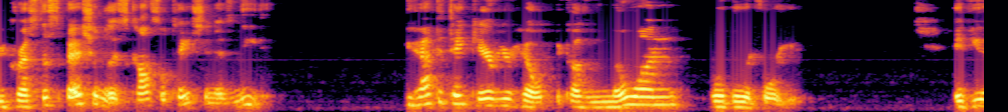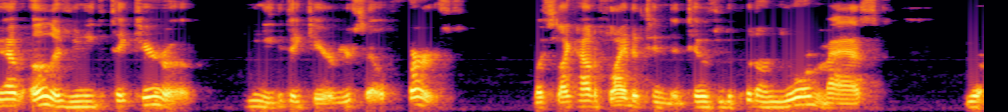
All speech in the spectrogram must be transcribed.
Request a specialist consultation as needed. You have to take care of your health because no one will do it for you. If you have others you need to take care of, you need to take care of yourself first. Much like how the flight attendant tells you to put on your mask, your,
